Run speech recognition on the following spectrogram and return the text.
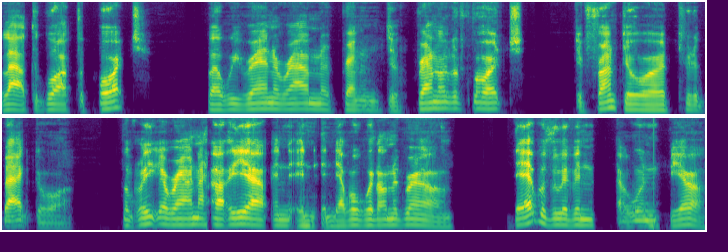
allowed to go off the porch, but we ran around the, from the front of the porch, the front door to the back door, completely around. The, uh, yeah, and, and, and never went on the ground. Dad was living, I wouldn't, yeah,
